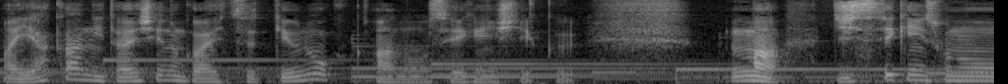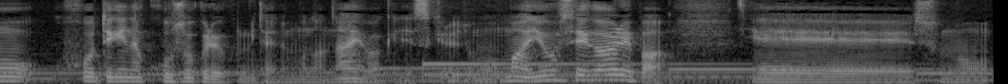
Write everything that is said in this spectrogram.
まあ、夜間に対しての外出っていうのをあの制限していく。まあ実質的にその法的な拘束力みたいなものはないわけですけれども、まあ、要請があれば、えー、その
